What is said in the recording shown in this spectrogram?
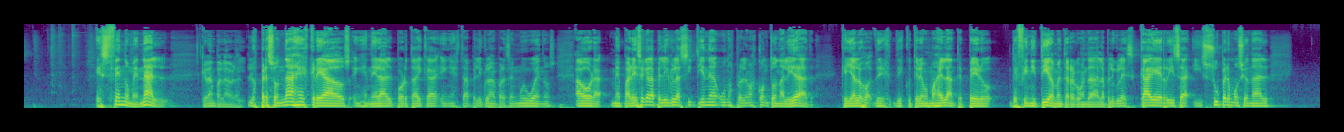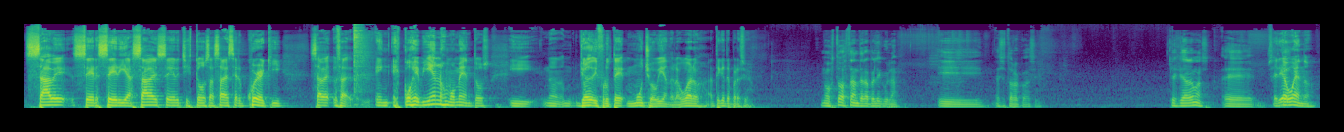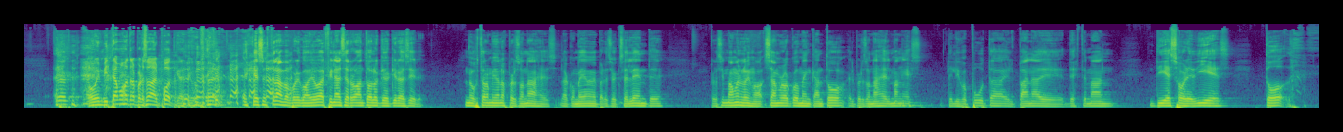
es fenomenal. Gran palabra. Los personajes creados en general por Taika en esta película me parecen muy buenos. Ahora, me parece que la película sí tiene unos problemas con tonalidad, que ya los di- discutiremos más adelante, pero definitivamente recomendada. La película es cague de risa y súper emocional. Sabe ser seria, sabe ser chistosa, sabe ser quirky, sabe, o sea, escoge bien los momentos y no, yo disfruté mucho viéndola. Guaro, ¿a ti qué te pareció? Me gustó bastante la película. Y eso es todo lo que voy a decir. ¿Quieres que algo más? Eh, Sería bueno. O invitamos a otra persona al podcast. es que eso es trampa, porque cuando yo al final se roban todo lo que yo quiero decir. Me gustaron bien los personajes. La comedia me pareció excelente. Pero sí, más o menos lo mismo. Sam Rockwell me encantó. El personaje del man es del hijo de puta. El pana de, de este man, 10 sobre 10. Todo.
